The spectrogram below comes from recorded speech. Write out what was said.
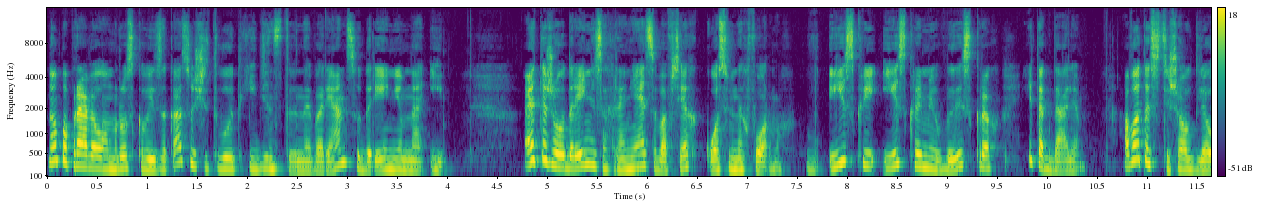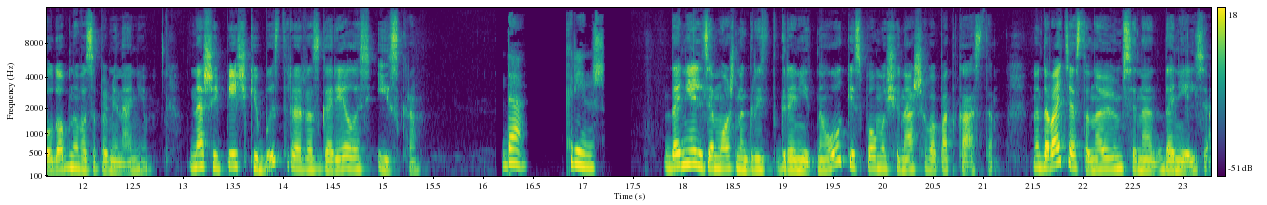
Но по правилам русского языка существует единственный вариант с ударением на «и». Это же ударение сохраняется во всех косвенных формах – в искре, искрами, в искрах и так далее. А вот и стишок для удобного запоминания. В нашей печке быстро разгорелась искра. Да, кринж. Да нельзя можно грызть гранит науки с помощью нашего подкаста. Но давайте остановимся на да нельзя.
